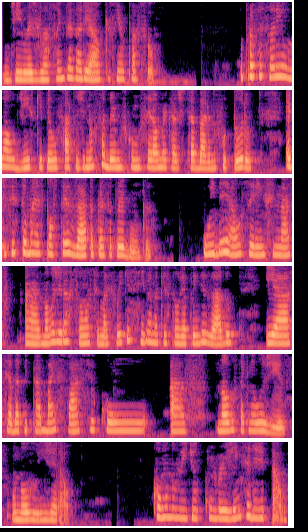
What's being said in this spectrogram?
de legislação empresarial que o senhor passou. O professor Yuval diz que, pelo fato de não sabermos como será o mercado de trabalho no futuro, é difícil ter uma resposta exata para essa pergunta. O ideal seria ensinar a nova geração a ser mais flexível na questão de aprendizado e a se adaptar mais fácil com as novas tecnologias, o novo em geral. Como no vídeo Convergência Digital,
